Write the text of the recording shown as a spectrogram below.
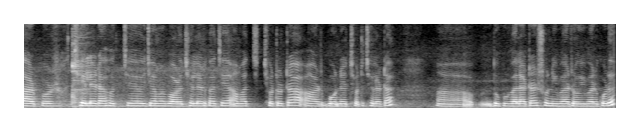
তারপর ছেলেরা হচ্ছে ওই যে আমার বড় ছেলের কাছে, আমার ছোটোটা আর বোনের ছোট ছেলেটা দুপুরবেলাটা শনিবার, রবিবার করে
